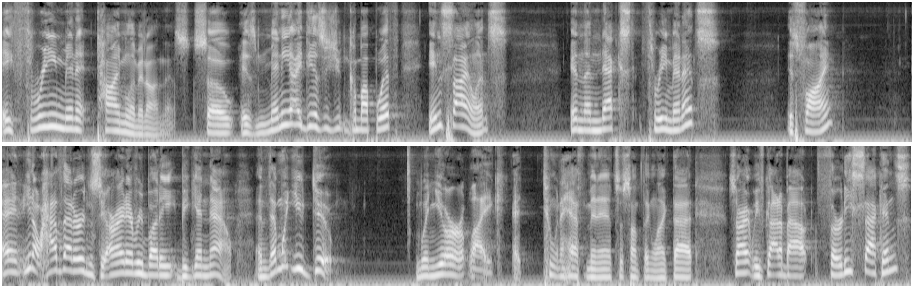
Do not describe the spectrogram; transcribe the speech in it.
a three minute time limit on this. So, as many ideas as you can come up with in silence in the next three minutes is fine. And you know have that urgency. All right everybody begin now. And then what you do when you're like at two and a half minutes or something like that so all right we've got about 30 seconds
